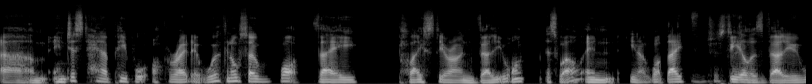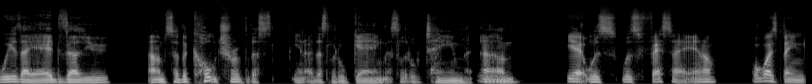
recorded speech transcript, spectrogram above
um, and just how people operate at work, and also what they place their own value on as well, and you know what they feel as value, where they add value. Um, so the culture of this, you know, this little gang, this little team, um, yeah, it was was fascinating, and I've always been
